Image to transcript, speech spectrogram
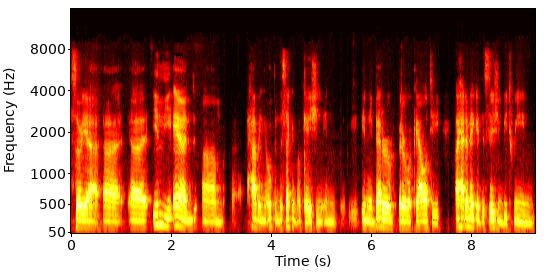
so yeah, uh, uh, in the end, um, having opened the second location in in a better better locality, I had to make a decision between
